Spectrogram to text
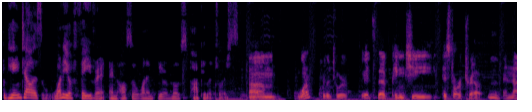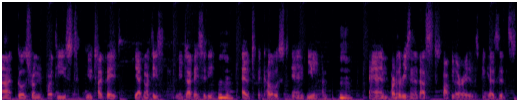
but can you tell us one of your favorite and also one of your most popular tours? Um, one of the tour, it's the Pingxi Historic Trail, Mm. and that goes from northeast New Taipei, yeah, northeast New Taipei City, Mhm. out to the coast in Yilan. Mhm. And part of the reason that that's popular is because it's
